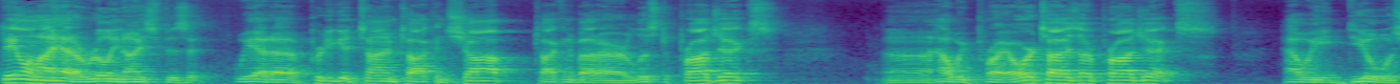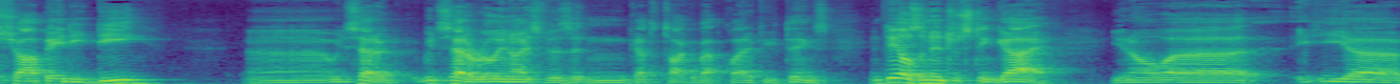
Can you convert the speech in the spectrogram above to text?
Dale and I had a really nice visit. We had a pretty good time talking shop, talking about our list of projects, uh, how we prioritize our projects, how we deal with shop ADD. Uh, we just had a we just had a really nice visit and got to talk about quite a few things. And Dale's an interesting guy. You know, uh, he uh,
